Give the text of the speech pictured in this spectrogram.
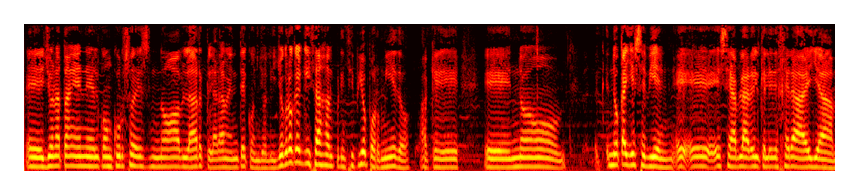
eh, Jonathan en el concurso es no hablar claramente con Yoli. Yo creo que quizás al principio por miedo a que eh, no no cayese bien eh, eh, ese hablar, el que le dijera a ella,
